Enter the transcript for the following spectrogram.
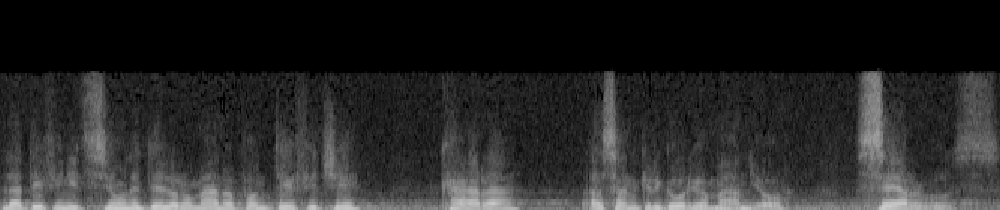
la definizione del romano pontefice cara a San Gregorio Magno, servus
